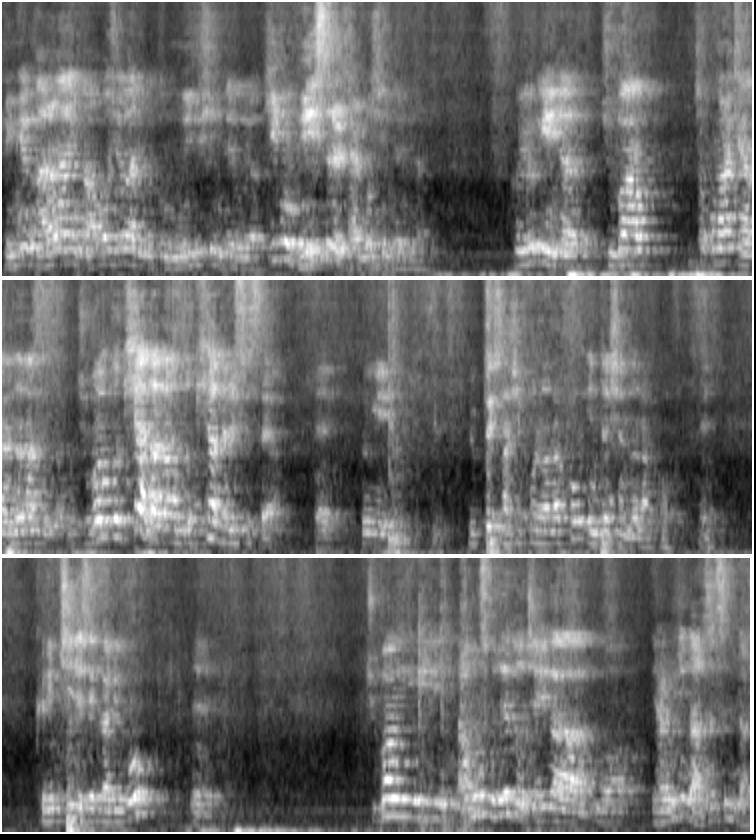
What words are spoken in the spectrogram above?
변경 가능하니까 오셔가지고 또 문의 주시면 되고요. 기본 베이스를 잘 보시면 됩니다. 그 여기 이제 주방 조그맣게 하나 넣어놨습니다. 뭐 주방도 키아 달라면 또 키아 드릴 수 있어요. 예, 여기 640V 넣어놨고 인덕션 넣어놨고 예. 크림치즈 색깔이고 예. 주방 이 나무 소재도 저희가 뭐 얇은 거안 썼습니다.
